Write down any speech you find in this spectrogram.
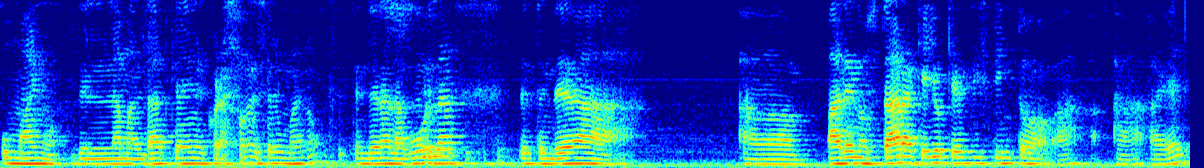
humano, de la maldad que hay en el corazón del ser humano, de tender a la burla, sí, sí, sí. de tender a, a, a denostar aquello que es distinto a, a, a él.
